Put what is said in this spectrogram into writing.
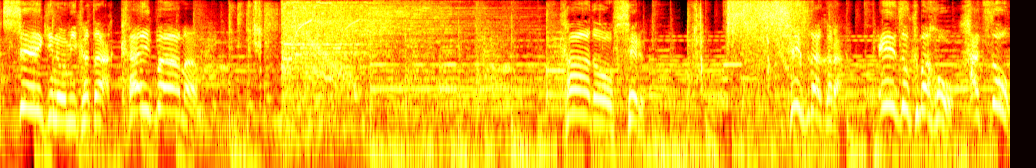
ン。正義の味方カイバーマン。カードを伏せる。手札から永続魔法発動。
